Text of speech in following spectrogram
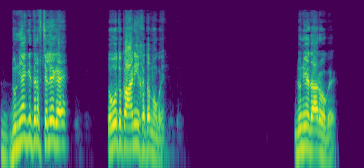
دنیا کی طرف چلے گئے، تو وہ تو کہانی ختم ہو گئی۔ دنیا دار ہو گئے۔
